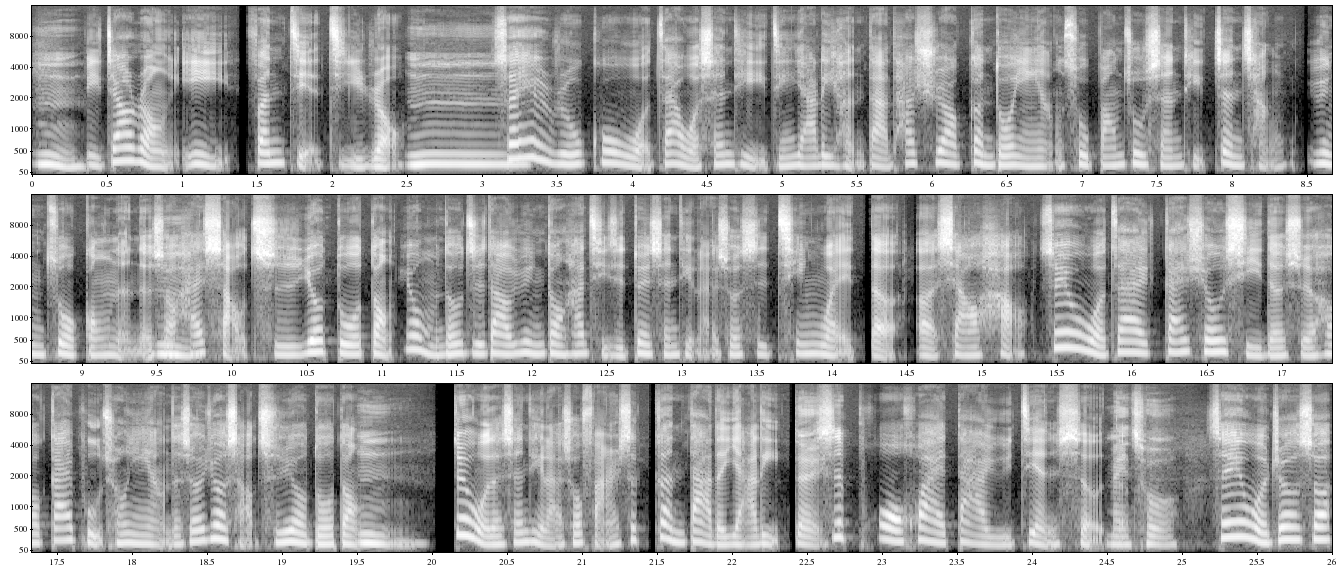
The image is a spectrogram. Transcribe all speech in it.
嗯比较容易分解肌肉。嗯，所以，如果我在我身体已经压力很大，它需要更多营养素帮助身体正常运作功能的时候，嗯。还少吃又多动，因为我们都知道运动它其实对身体来说是轻微的呃消耗，所以我在该休息的时候，该补充营养的时候又少吃又多动，嗯，对我的身体来说反而是更大的压力，对。是破坏大于建设的，没错，所以我就说，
